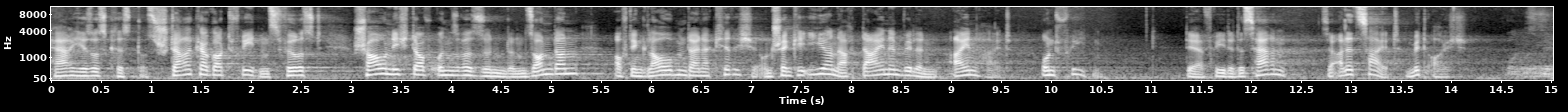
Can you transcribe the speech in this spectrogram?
Herr Jesus Christus, starker Gott, Friedensfürst, schau nicht auf unsere Sünden, sondern auf den Glauben deiner Kirche und schenke ihr nach deinem Willen Einheit und Frieden. Der Friede des Herrn sei alle Zeit mit euch. Und mit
